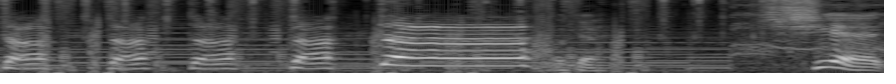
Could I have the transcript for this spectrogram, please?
da da da da da. Okay. Shit.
